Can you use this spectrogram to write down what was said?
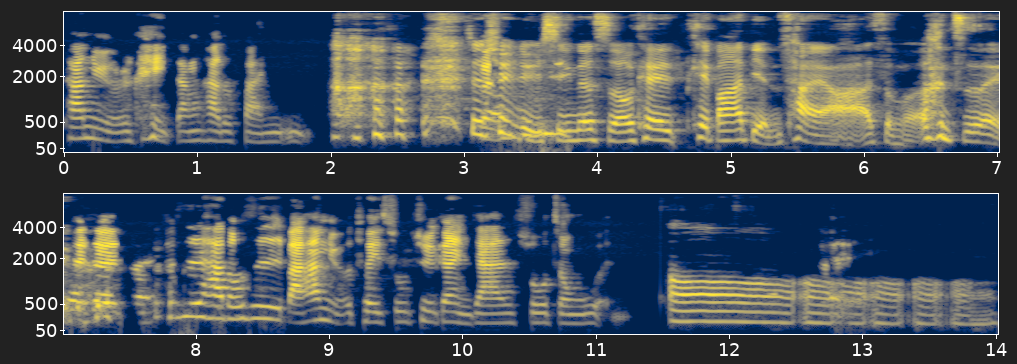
她女儿可以当她的翻译，就去旅行的时候可以可以帮她点菜啊什么 之类的。对对对，就是她都是把她女儿推出去跟人家说中文。哦哦哦哦哦哦，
